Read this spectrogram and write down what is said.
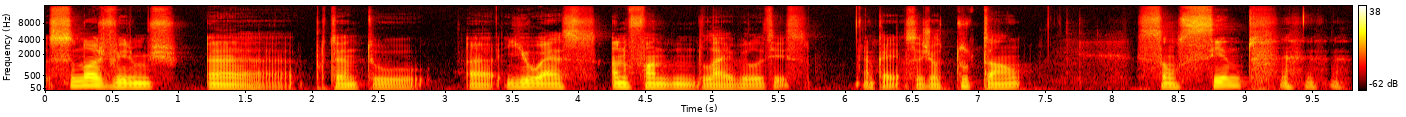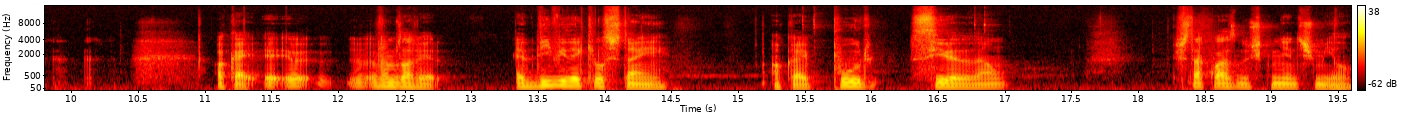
se nós virmos, uh, portanto, US Unfunded Liabilities, ok, ou seja, o total, são cento... ok, eu, vamos lá ver, a dívida que eles têm, ok, por cidadão está quase nos 500 mil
